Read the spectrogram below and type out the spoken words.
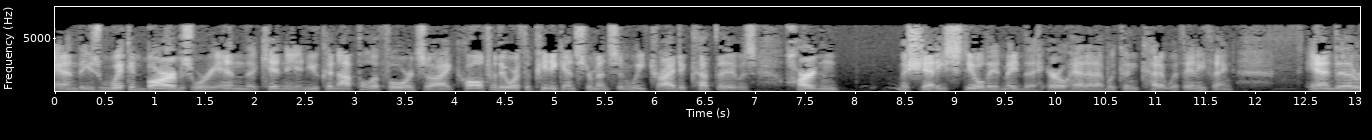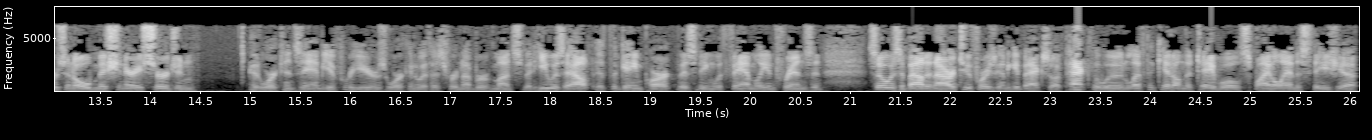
and these wicked barbs were in the kidney and you could not pull it forward so i called for the orthopedic instruments and we tried to cut the it was hardened machete steel they had made the arrowhead out of we couldn't cut it with anything and uh, there was an old missionary surgeon who had worked in Zambia for years, working with us for a number of months, but he was out at the game park visiting with family and friends, and so it was about an hour or two before he was going to get back. So I packed the wound, left the kid on the table, spinal anesthesia,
